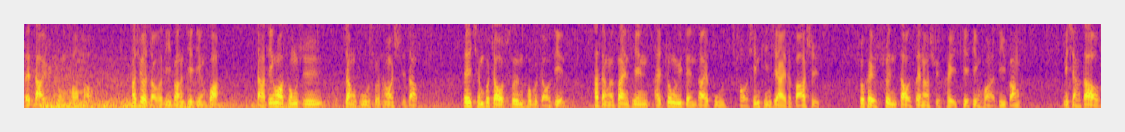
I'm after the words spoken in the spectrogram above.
在大雨中抛锚，她需要找个地方接电话，打电话通知丈夫说她会迟到，但是前不着村后不着店，她等了半天才终于等到一部好心停下来的巴士，说可以顺道载她去可以接电话的地方。没想到，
